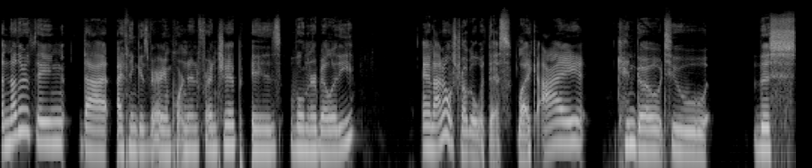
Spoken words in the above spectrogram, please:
Another thing that I think is very important in friendship is vulnerability. And I don't struggle with this. Like, I can go to this,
